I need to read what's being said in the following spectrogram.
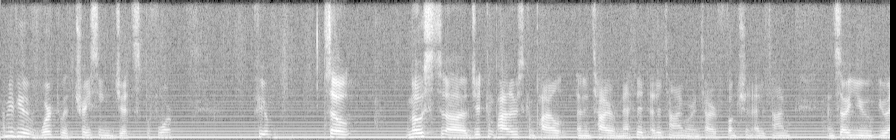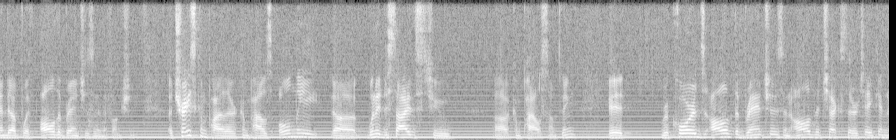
How many of you have worked with tracing JITs before? A few? So most uh, JIT compilers compile an entire method at a time or entire function at a time. And so you, you end up with all the branches in the function. A trace compiler compiles only, uh, when it decides to uh, compile something, it records all of the branches and all of the checks that are taken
